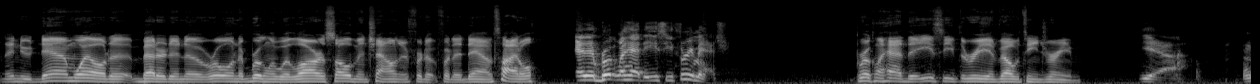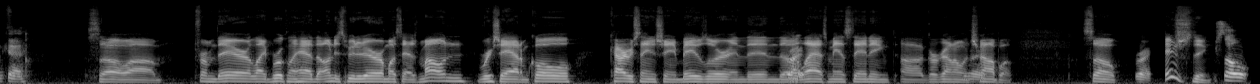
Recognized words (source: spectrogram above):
They knew damn well to, better than to roll into Brooklyn with Lars Sullivan challenging for the for the damn title. And then Brooklyn had the EC3 match. Brooklyn had the EC3 and Velveteen Dream. Yeah. Okay. So um, from there, like Brooklyn had the Undisputed Era, Mustache Mountain, Ricochet, Adam Cole, Kairi Sane, Shayna Baszler, and then the right. last man standing, uh, Gargano and right. Ciampa. So right. interesting. So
